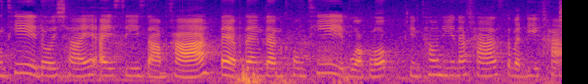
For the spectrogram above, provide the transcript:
งที่โดยใช้ IC 3 ขา แบบแรงดันคงที่บวกลบเพียงเท่านี้นะคะ สวัสดีค่ะ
